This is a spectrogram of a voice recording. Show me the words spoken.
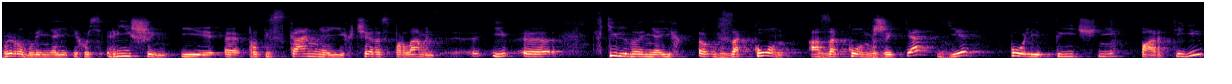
вироблення якихось рішень і е, протискання їх через парламент е, і е, втілення їх в закон, а закон в життя є політичні партії,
